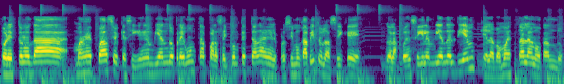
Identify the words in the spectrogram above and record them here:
Por esto nos da más espacio que siguen enviando preguntas para ser contestadas en el próximo capítulo, así que nos las pueden seguir enviando el DM que las vamos a estar anotando.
